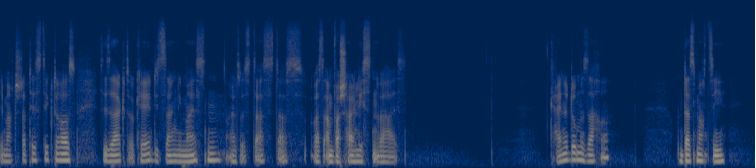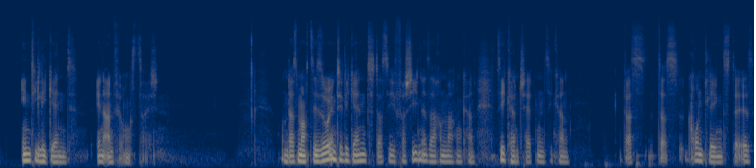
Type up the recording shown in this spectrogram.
Sie macht Statistik daraus. Sie sagt, okay, dies sagen die meisten, also ist das das, was am wahrscheinlichsten wahr ist. Keine dumme Sache. Und das macht sie intelligent, in Anführungszeichen. Und das macht sie so intelligent, dass sie verschiedene Sachen machen kann. Sie kann chatten, sie kann, was das Grundlegendste ist,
